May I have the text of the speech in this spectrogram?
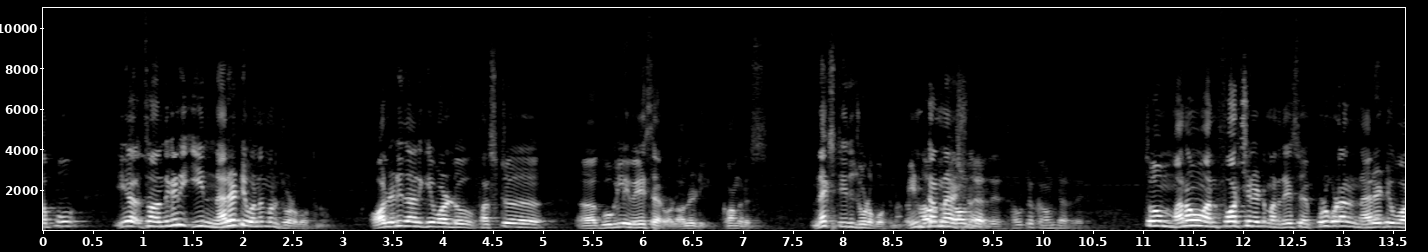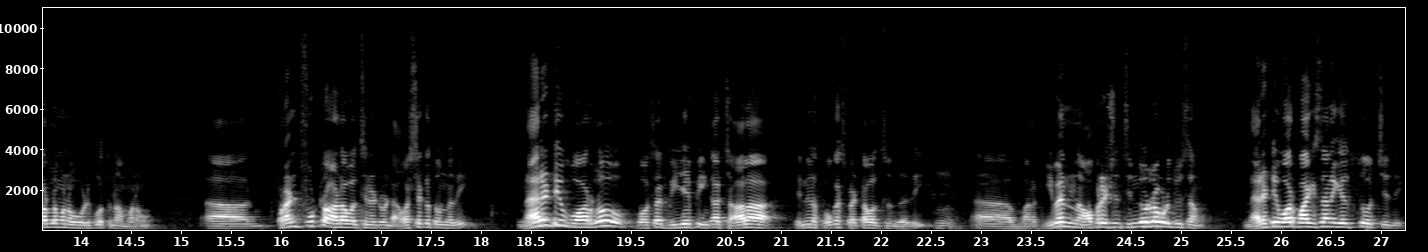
తప్పు. సో అందుకని ఈ నెరేటివ్ అనేది మనం చూడబోతున్నాం. ఆల్రెడీ దానికి వాళ్ళు ఫస్ట్ గూగులీ వేశారు వాళ్ళు ఆల్రెడీ కాంగ్రెస్ నెక్స్ట్ ఇది చూడబోతున్నాం. International how to counter this so మనం అన్ఫార్చునేట్ మన దేశం ఎప్పుడు కూడా నేరేటివ్ వార్లో మనం ఓడిపోతున్నాం మనం. ఫ్రంట్ ఫుట్లో ఆడవలసినటువంటి ఆవశ్యకత ఉన్నది. నేరేటివ్ వార్లో బహుశా బీజేపీ ఇంకా చాలా దీని మీద ఫోకస్ పెట్టవలసి ఉంది అది. ఆ, మనకి ఈవెన్ ఆపరేషన్ సింధూర్లో కూడా చూసాం. నేరేటివ్ వార్ పాకిస్తాన్ గెలుస్తూ వచ్చింది.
